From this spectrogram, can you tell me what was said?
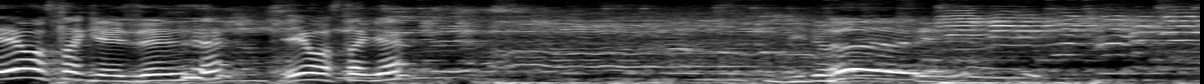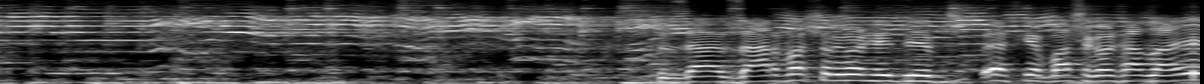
এই অবস্থা কি? যে এই অবস্থা কি? যা- যার বাসর ঘর হইতে আজকে বাসর ঘর সাজায়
